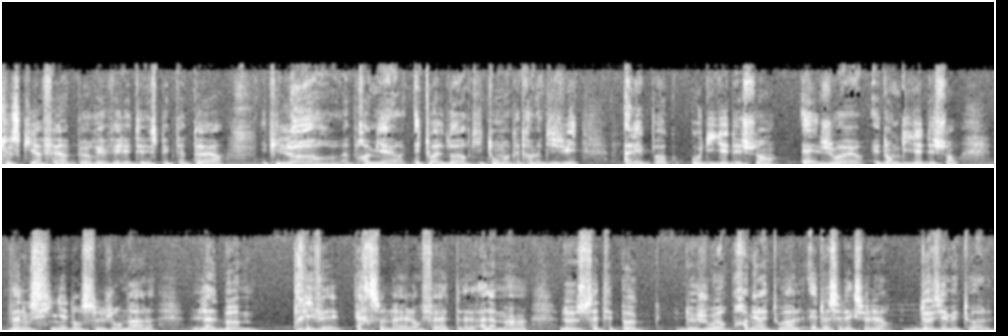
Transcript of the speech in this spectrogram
tout ce qui a fait un peu rêver les téléspectateurs. Et puis l'or, la première étoile d'or qui tombe en 98, à l'époque où Didier Deschamps est joueur. Et donc Didier Deschamps va nous signer dans ce journal l'album privé, personnel en fait, à la main, de cette époque de joueurs première étoile et de sélectionneurs deuxième étoile.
